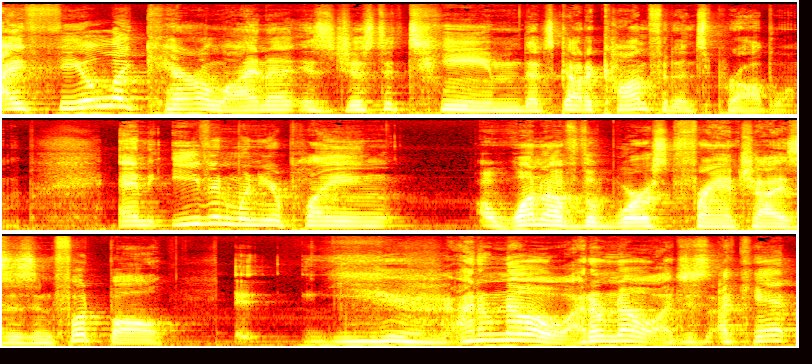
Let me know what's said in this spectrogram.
I feel like Carolina is just a team that's got a confidence problem, and even when you're playing one of the worst franchises in football, yeah, I don't know. I don't know. I just I can't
